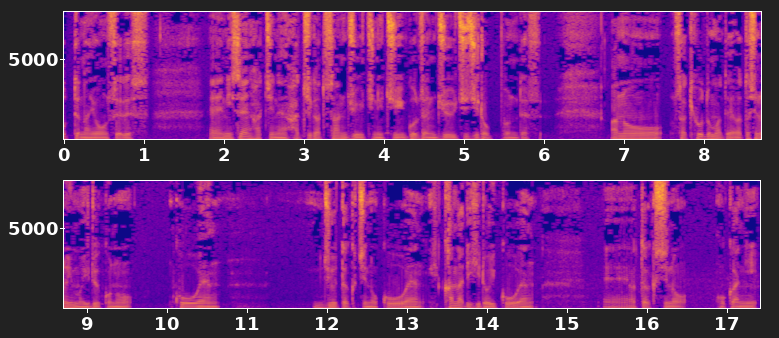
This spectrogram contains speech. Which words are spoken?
凝ってない音声です。えー2008年8月31日午前11時6分です。あのー先ほどまで私の今いるこの公園、住宅地の公園、かなり広い公園、えー私の他に、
